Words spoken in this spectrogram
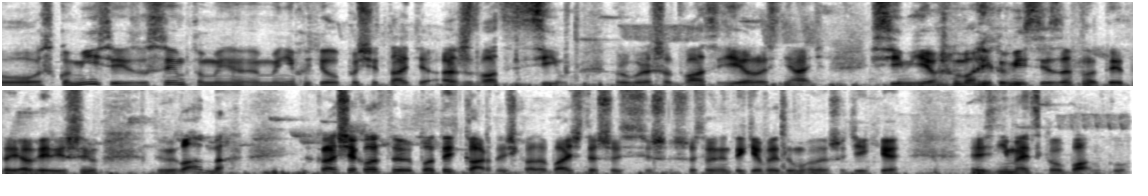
то з комісією з усім, то мені, мені хотіло посчитати аж 27. Грубо говоря, що 20 євро зняти, 7 євро має комісії заплатити, то я вирішив, думаю, ладно, краще платити карточку, але бачите, щось, щось- вони таке видумали, що тільки з німецького банку.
